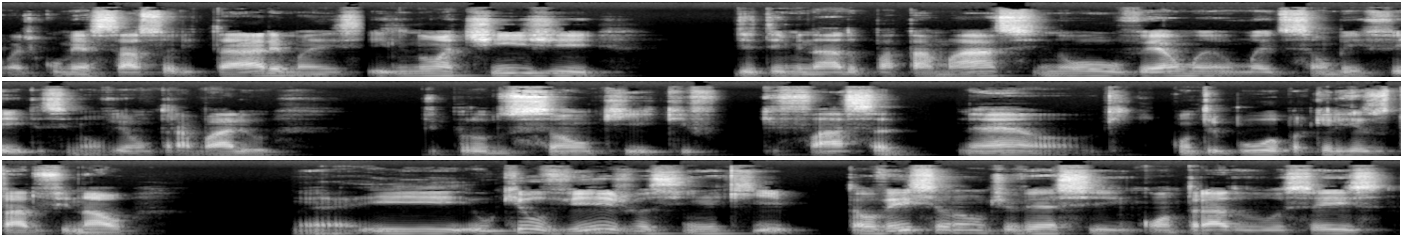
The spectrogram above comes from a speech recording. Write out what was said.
Pode começar solitária, mas ele não atinge determinado patamar se não houver uma, uma edição bem feita, se não houver um trabalho de produção que, que, que faça, né, que contribua para aquele resultado final. Né? E o que eu vejo assim é que talvez se eu não tivesse encontrado vocês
